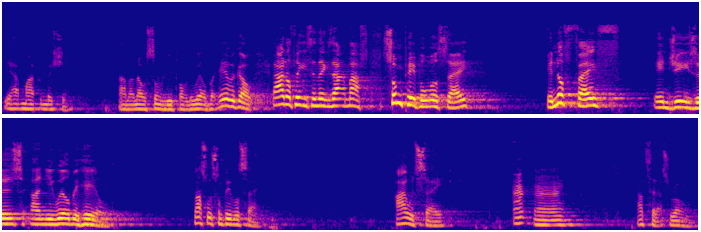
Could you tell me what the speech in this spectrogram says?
You have my permission. And I know some of you probably will, but here we go. I don't think it's an exact math. Some people will say, enough faith in Jesus and you will be healed. That's what some people say. I would say, uh-uh. I'd say that's wrong.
